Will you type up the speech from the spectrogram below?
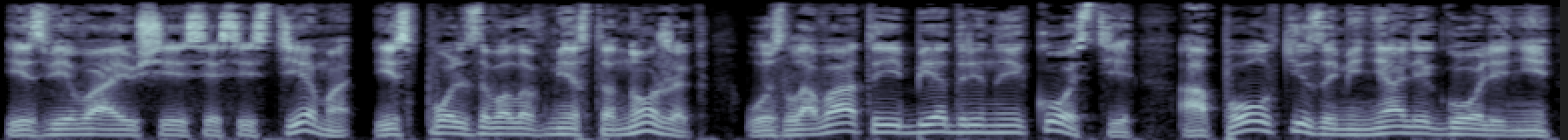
Извивающаяся система использовала вместо ножек узловатые бедренные кости, а полки заменяли голени,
